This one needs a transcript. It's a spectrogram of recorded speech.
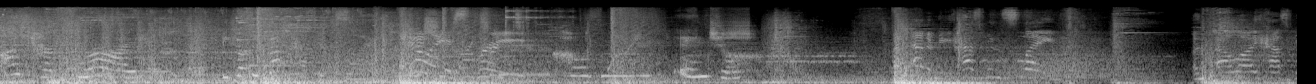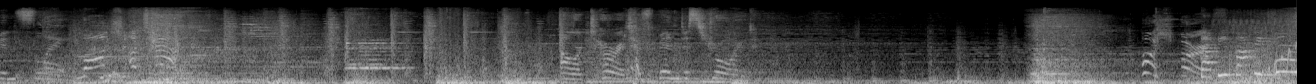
I can't fly. Beep up. Initiate retreat. Me angel. Been slain. Launch attack! Our turret has been destroyed. Push first! Papi, papi, boom.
